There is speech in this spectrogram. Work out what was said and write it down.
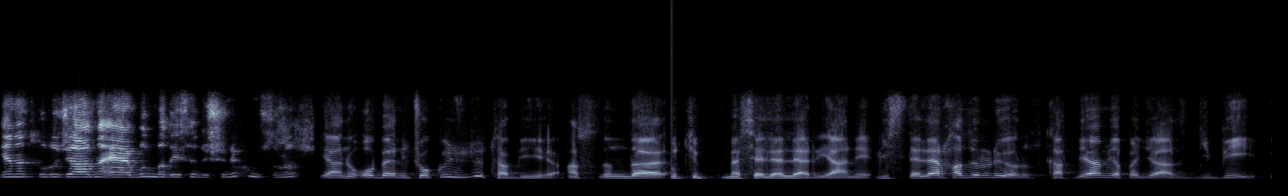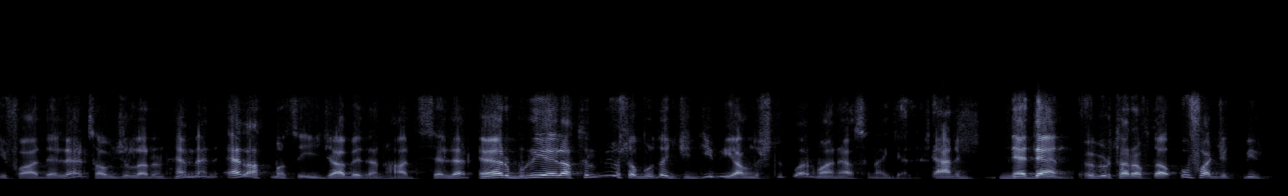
yanıt bulacağını eğer bulmadıysa düşünüyor musunuz? Yani o beni çok üzdü tabii. Aslında bu tip meseleler yani listeler hazırlıyoruz, katliam yapacağız gibi ifadeler savcıların hemen el atması icap eden hadiseler. Eğer buraya el atılmıyorsa burada ciddi bir yanlışlık var manasına gelir. Yani neden? Öbür tarafta ufacık bir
